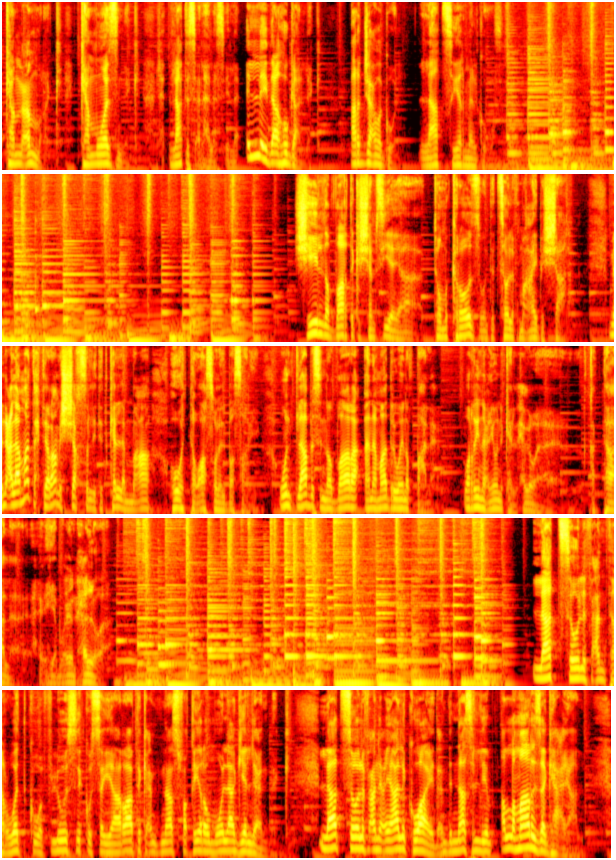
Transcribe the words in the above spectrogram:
كم عمرك. كم وزنك. لا تسأل هالأسئلة إلا إذا هو قال لك. أرجع وأقول لا تصير ملقوف. شيل نظارتك الشمسية يا توم كروز وانت تسولف معاي بالشارع. من علامات احترام الشخص اللي تتكلم معاه هو التواصل البصري. وانت لابس النظارة أنا ما أدري وين تطالع. ورينا عيونك الحلوة القتالة. هي أبو عيون حلوة. لا تسولف عن ثروتك وفلوسك وسياراتك عند ناس فقيرة ومو لاقية اللي عندك. لا تسولف عن عيالك وايد عند الناس اللي الله ما رزقها عيال.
